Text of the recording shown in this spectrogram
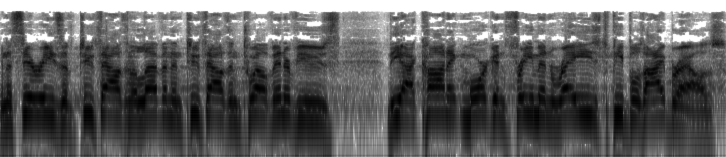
In a series of 2011 and 2012 interviews, the iconic Morgan Freeman raised people's eyebrows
